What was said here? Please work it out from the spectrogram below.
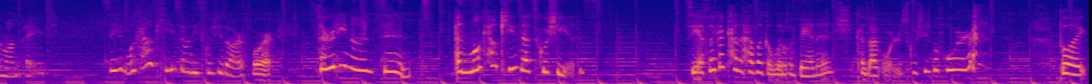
I'm on page. See, look how cute some of these squishies are for 39 cents. And look how cute that squishy is. See, I feel like I kind of have like a little advantage because I've ordered squishies before. but like,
